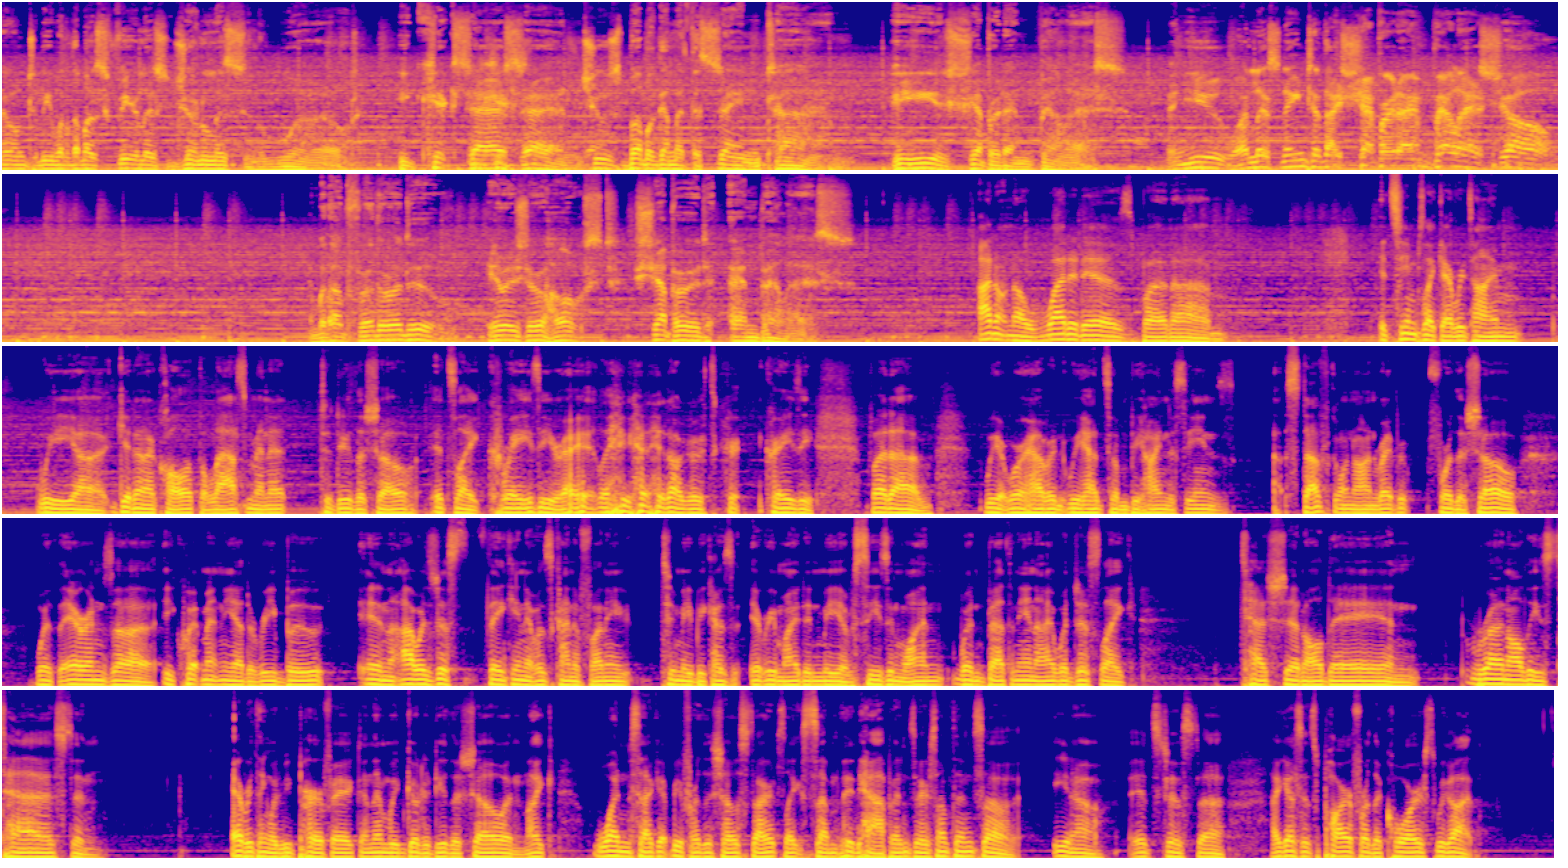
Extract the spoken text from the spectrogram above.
Known to be one of the most fearless journalists in the world. He kicks ass and chews bubblegum at the same time. He is Shepard Ambellas. And you are listening to the Shepard Ambellas Show. And without further ado, here is your host, Shepard Ambellas. I don't know what it is, but um, it seems like every time we uh, get in a call at the last minute to do the show, it's like crazy, right? Like it all goes cr- crazy. But um, we we're having we had some behind the scenes uh, stuff going on right before the show with Aaron's uh, equipment, and he had to reboot. And I was just thinking it was kind of funny to me because it reminded me of season one when Bethany and I would just like test shit all day and run all these tests and everything would be perfect. And then we'd go to do the show and like one second before the show starts like something happens or something. So you know it's just uh i guess it's par for the course. We got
